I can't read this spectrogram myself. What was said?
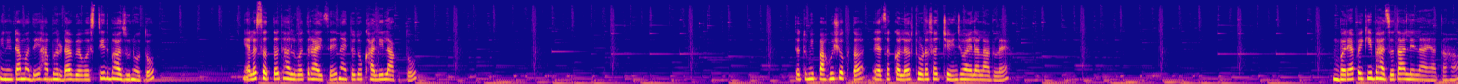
मिनिटामध्ये हा भरडा व्यवस्थित भाजून होतो. याला सतत हलवत राहायचं आहे नाहीतर तो खाली लागतो. तर तुम्ही पाहू शकता याचा कलर थोडासा चेंज व्हायला लागलाय. बऱ्यापैकी भाजत आलेला आहे आता हा.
